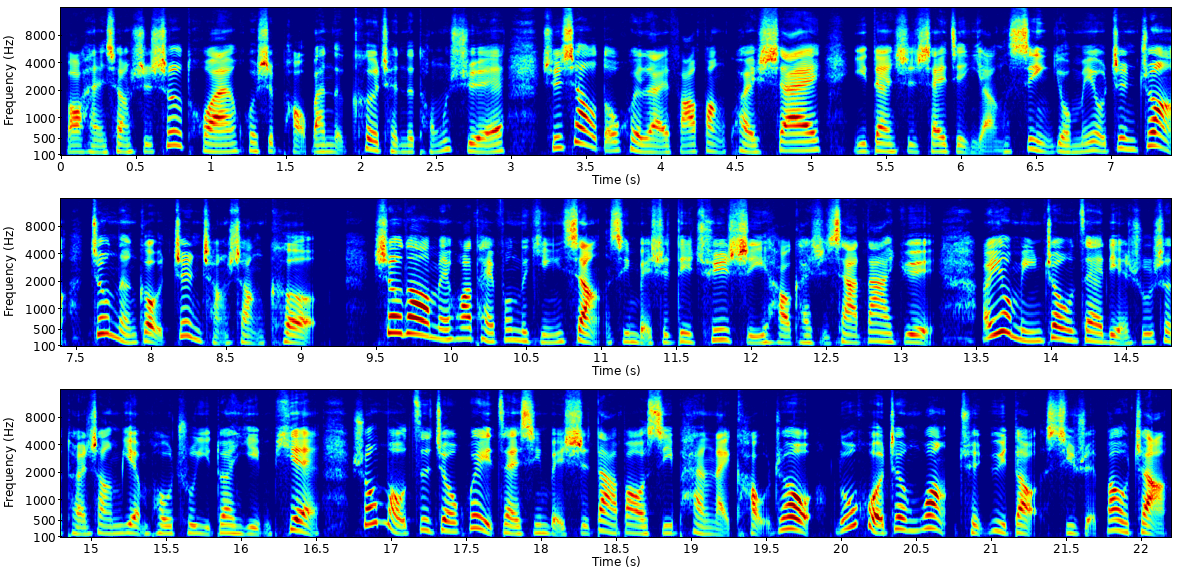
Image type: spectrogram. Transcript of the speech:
包含像是社团。或是跑班的课程的同学，学校都会来发放快筛，一旦是筛检阳性，有没有症状，就能够正常上课。受到梅花台风的影响，新北市地区十一号开始下大雨，而有民众在脸书社团上面抛出一段影片，说某自救会在新北市大豹溪畔来烤肉，炉火正旺，却遇到溪水暴涨，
